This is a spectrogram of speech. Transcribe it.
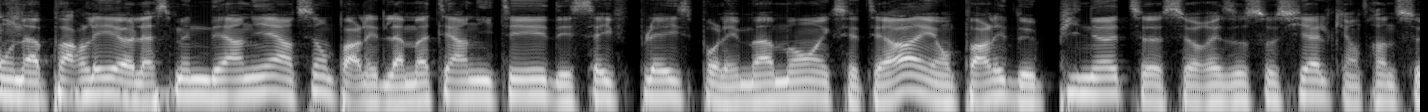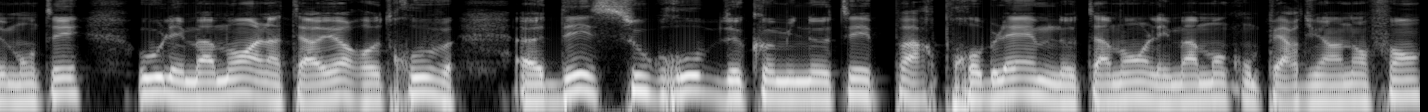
on a parlé euh, la semaine dernière, tu sais, on parlait de la maternité, des safe places pour les mamans, etc. Et on parlait de Peanut, euh, ce réseau social qui est en train de se monter, où les mamans à l'intérieur retrouvent euh, des sous-groupes de communautés par problème, notamment les mamans qui ont perdu un enfant.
